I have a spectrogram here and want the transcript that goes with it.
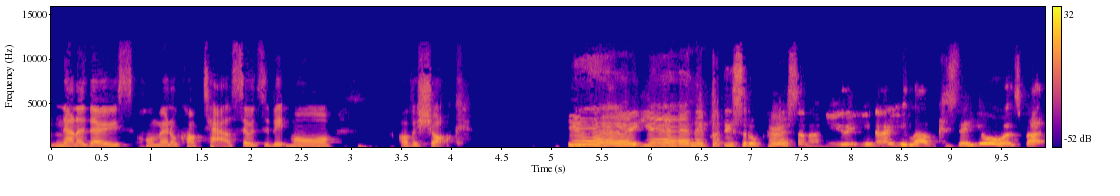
none of those hormonal cocktails. So it's a bit more of a shock. Yeah, yeah. And they put this little person on you that you know you love because they're yours, but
